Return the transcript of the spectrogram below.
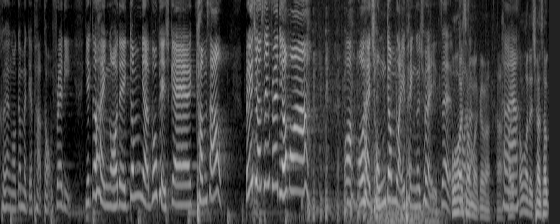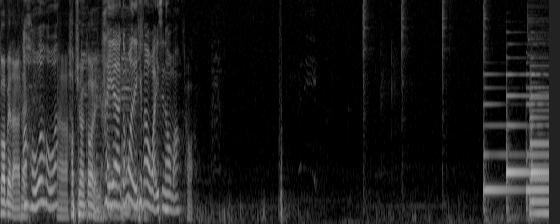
佢係我今日嘅拍檔 Freddie，亦都係我哋今日 Vogue 嘅琴手。俾啲掌聲 Freddie 好唔好啊？哇！我係重金禮聘佢出嚟，即係好開心啊！今日嚇，係咪啊好，我哋唱首歌俾大家啊，聽，好啊，好啊，啊合唱歌嚟嘅。係啊，咁我哋企翻個位先好嘛？好啊。Thank you.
